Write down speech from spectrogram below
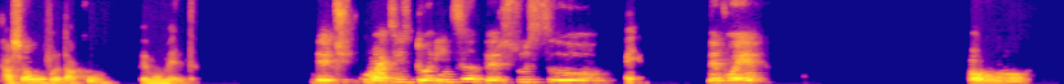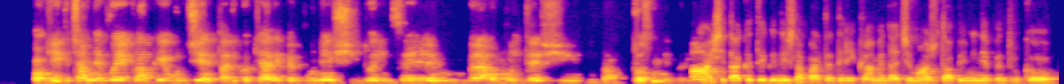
Așa o văd acum, pe moment. Deci, cum ai zis, dorință versus uh, nevoie? Oh. Ok, deci am nevoie, clar că e urgent, adică chiar e pe bune și dorințe vreau multe și da, toți ne dorim. A, și dacă te gândești la partea de reclame, dar ce m-a ajutat pe mine pentru că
